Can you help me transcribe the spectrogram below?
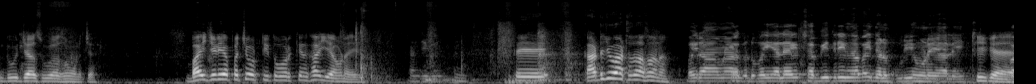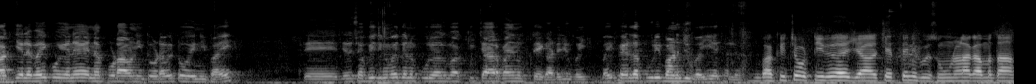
ਦੂਜਾ ਸੂਆ ਸੋਣ ਚ। ਬਾਈ ਜਿਹੜੀ ਆਪਾਂ ਝੋਟੀ ਤੋੜ ਕੇ ਦਿਖਾਈ ਆ ਹੁਣ ਇਹ। ਹਾਂਜੀ ਬਈ। ਤੇ ਕੱਢ ਜੋ 8-10 ਦਿਨ ਬਈ ਆਰਾਮ ਨਾਲ ਕੱਢੋ ਬਈ ਹਲੇ 26 ਤਰੀਕ ਨੂੰ ਬਈ ਦਿਨ ਪੂਰੀ ਹੋਣੇ ਹਲੇ। ਠੀਕ ਹੈ। ਬਾਕੀ ਹਲੇ ਬਈ ਕੋਈ ਇਹਨੇ ਇੰਨਾ ਪੁੜਾ ਨਹੀਂ ਤੋੜਾ ਵੀ ਟੋਏ ਨਹੀਂ ਪਾਏ। ਤੇ ਜਦੋਂ 26 ਤਰੀਕ ਨੂੰ ਬਈ ਦਿਨ ਪੂਰੇ ਹੋ ਗਏ ਬਾਕੀ 4-5 ਦਿਨ ਉੱਤੇ ਕੱਢ ਜੂ ਬਈ। ਬਈ ਫਿਰ ਤਾਂ ਪੂਰੀ ਬਣ ਜੂ ਬਈ ਇਹ ਥੱਲੇ। ਬਾਕੀ ਝੋਟੀ ਦਾ ਯਾਦ ਚੇਤੇ ਨਹੀਂ ਕੋਈ ਸੂਣ ਵਾਲਾ ਕੰਮ ਤਾਂ।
